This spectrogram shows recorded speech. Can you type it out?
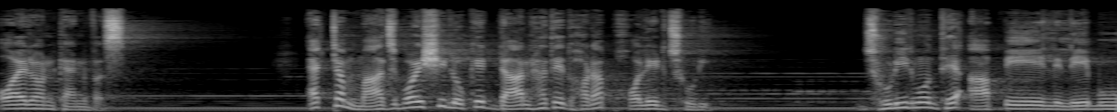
অয়েল অন ক্যানভাস একটা মাঝবয়সী লোকের ডান হাতে ধরা ফলের ঝুড়ি। ঝুড়ির মধ্যে আপেল, লেবু,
